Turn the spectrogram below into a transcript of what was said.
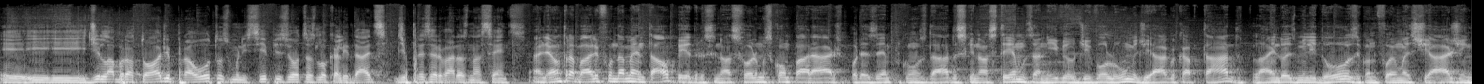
e, e de laboratório para outros municípios e outras localidades de preservar as nascentes? Ali é um trabalho fundamental, Pedro. Se nós formos comparar, por exemplo, com os dados que nós temos a nível de volume de água captado, lá em 2012, quando foi uma estiagem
